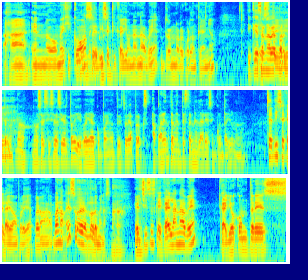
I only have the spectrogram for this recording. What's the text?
Ajá, en Nuevo México Nuevo se dice que cayó una nave, no recuerdo en qué año. y que esa nave Este- aparentemente, bueno, no sé si sea cierto y vaya acompañando tu historia, pero aparentemente está en el área 51, ¿no? Se dice que la llevan por allá, pero ah, bueno, eso es lo de menos. Ajá. El chiste es que cae la nave, cayó con tres,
